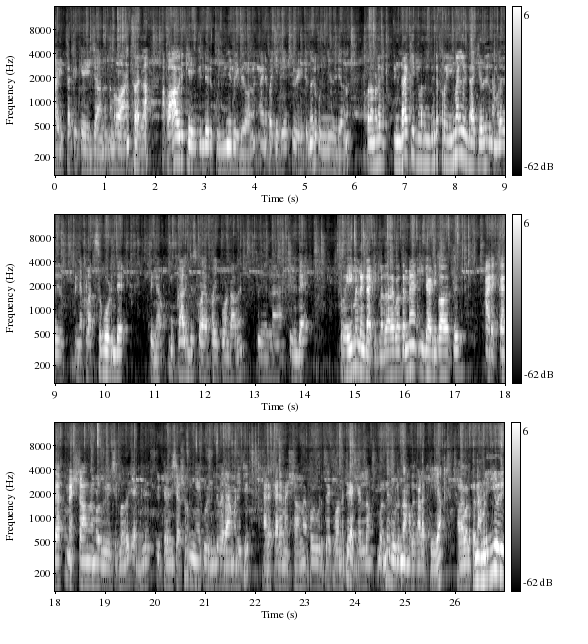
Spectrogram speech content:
ഹൈടെക് കേജ് ആണ് നമ്മൾ വാങ്ങിച്ചതല്ല. അപ്പോൾ ആ ഒരു കേജിന്റെ ഒരു കുഞ്ഞു വീഡിയോ ആണ്. അതിനെ പറ്റിയിട്ട് ഉപയോഗിക്കുന്ന ഒരു കുഞ്ഞു വീഡിയോ ആണ്. അപ്പോൾ നമ്മൾ ഉണ്ടാക്കിയിട്ടുള്ളത് ഇതിന്റെ ഫ്രെയിമെല്ലാം ഉണ്ടാക്കിയത്. നമ്മൾ പിന്നെ ഫ്ലക്സ് ബോർഡിന്റെ പിന്നെ മുക്കാലിഞ്ച് സ്ക്വയർ പൈപ്പ് കൊണ്ടാണ് പിന്നെ ഇതിന്റെ ഫ്രെയിമെല്ലാം ഉണ്ടാക്കിയിട്ടുള്ളത്. അതേപോലെ തന്നെ ഇതിന്റെ അടിഭാഗത്ത് അരക്കര മെഷാണ് നമ്മൾ ഉപയോഗിച്ചിട്ടുള്ളത്. എഗ്ഗ് ഇട്ടതിന് ശേഷം നിങ്ങൾക്ക് ഉരുണ്ട് വരാൻ വേണ്ടിയിട്ട് അരക്കര മെഷാണ് അപ്പോൾ ഇവിടത്തേക്ക് വന്നിട്ട് എഗ്ഗെല്ലാം വന്ന് ഇവിടുന്ന് നമുക്ക് കളക്ട് ചെയ്യാം. അതേപോലെ തന്നെ നമ്മൾ ഈ ഒരു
